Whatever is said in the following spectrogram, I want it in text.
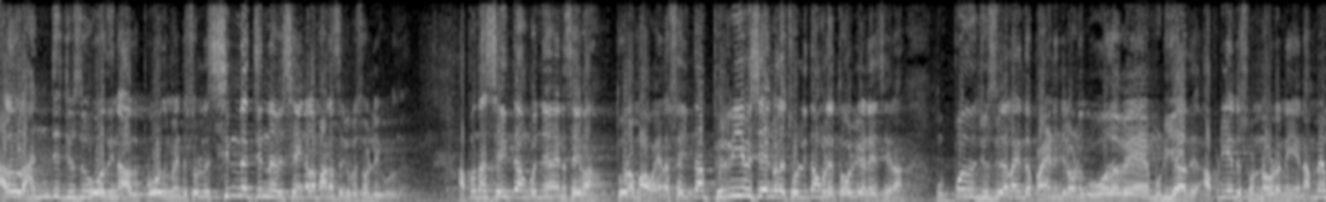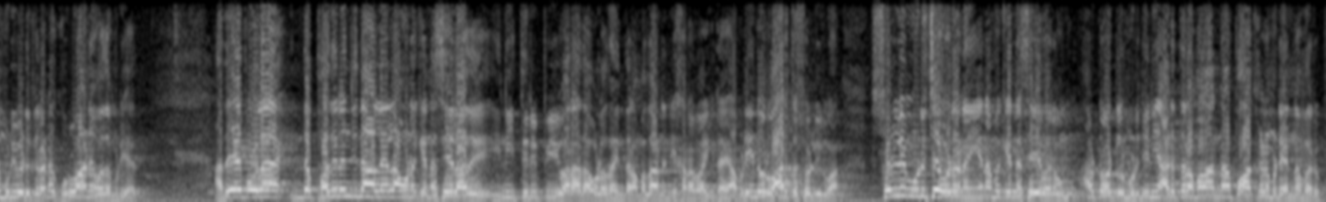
அல்லது ஒரு அஞ்சு ஜூஸ் ஓதினா அது போதும் என்று சொல்லி சின்ன சின்ன விஷயங்களை மனசுக்கு இப்போ சொல்லிக் கொடுங்க. அப்போ தான் சைத்தான் கொஞ்சம் என்ன செய்வான்? தூரமாகும். ஏன்னா சைத்தான் பெரிய விஷயங்களை சொல்லி தான் உங்களை தோல்வி அடைய செய்கிறான் முப்பது ஜூஸ் எல்லாம் இந்த பதினஞ்சில் உனக்கு ஓதவே முடியாது. அப்படி என்று சொன்ன உடனே நம்ம முடிவெடுக்கிறோன்னா குருவானே ஓத முடியாது. அதே போல இந்த பதினஞ்சு நாள்ல எல்லாம் உனக்கு என்ன செய்யலாது? இனி திருப்பி வராது அவ்வளவுதான் இந்த ரமலான் நீ ஹரபாக்கிட்டாய் அப்படின்னு ஒரு வார்த்தை சொல்லிடுவான். சொல்லி முடிச்ச உடனே நமக்கு என்ன செய்ய வரும்? டோட்டல் முடிஞ்சு நீ அடுத்த ரமலான் தான் பார்க்கணும்னு எண்ணம் வரும்.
